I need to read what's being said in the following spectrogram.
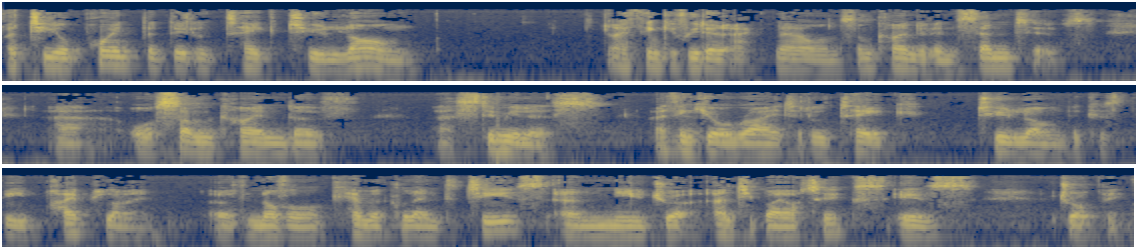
but to your point that it'll take too long, I think if we don't act now on some kind of incentives uh, or some kind of uh, stimulus, I think you're right, it'll take too long because the pipeline of novel chemical entities and new dr- antibiotics is dropping.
